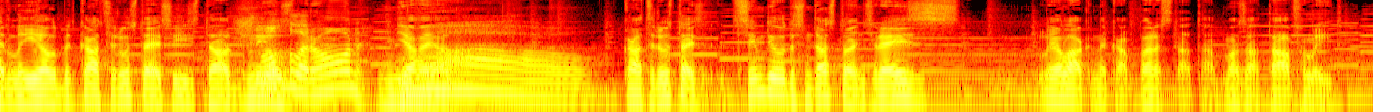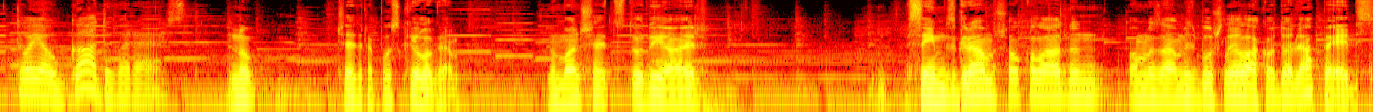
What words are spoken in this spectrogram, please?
ir liela, bet kāds ir uztaisījis tādu milzu Oblerone! Jā, jā. Wow! Kāds ir uztaisījis 128 reizes lielāka nekā parastā tā mazā tāfelīte. To jau gadu varēs. Nu, 4,5 kg. Nu, man šeit studijā ir 100 gramu šokolāde, un pamazām es būšu lielāko daļu apēdis.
